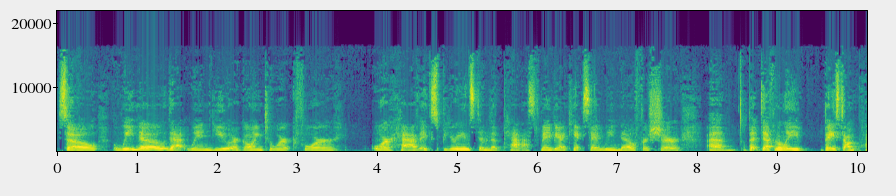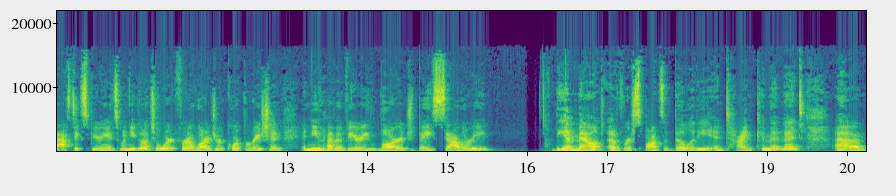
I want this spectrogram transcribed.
So we know that when you are going to work for or have experienced in the past. Maybe I can't say we know for sure, um, but definitely based on past experience. When you go to work for a larger corporation and you have a very large base salary, the amount of responsibility and time commitment. Um,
